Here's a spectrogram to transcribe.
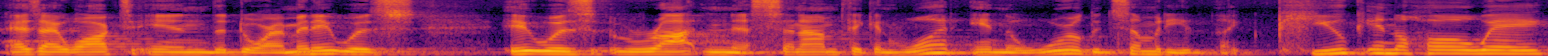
as I walked in the door. I mean, it was it was rottenness, and I'm thinking, what in the world did somebody like puke in the hallway?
